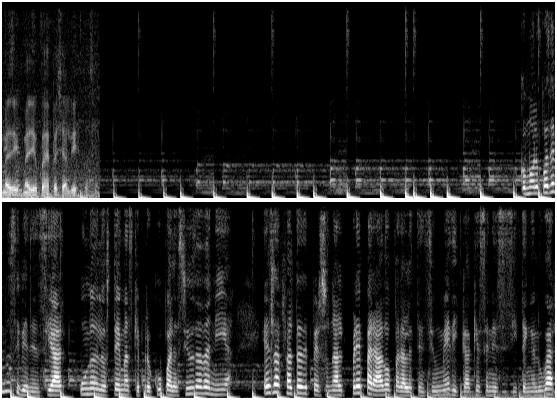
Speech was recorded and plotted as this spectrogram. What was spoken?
médi- médicos especialistas. sí. Como lo podemos evidenciar, uno de los temas que preocupa a la ciudadanía es la falta de personal preparado para la atención médica que se necesita en el lugar.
